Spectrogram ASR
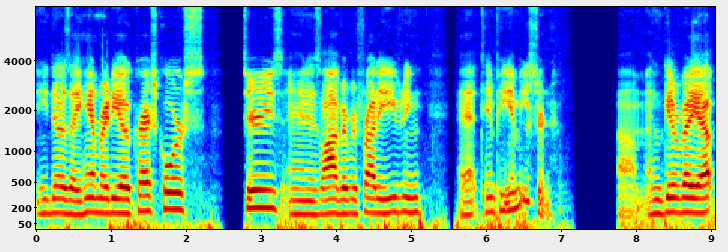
he does a ham radio crash course series and is live every Friday evening at 10 p.m. Eastern. Um, and get everybody out.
